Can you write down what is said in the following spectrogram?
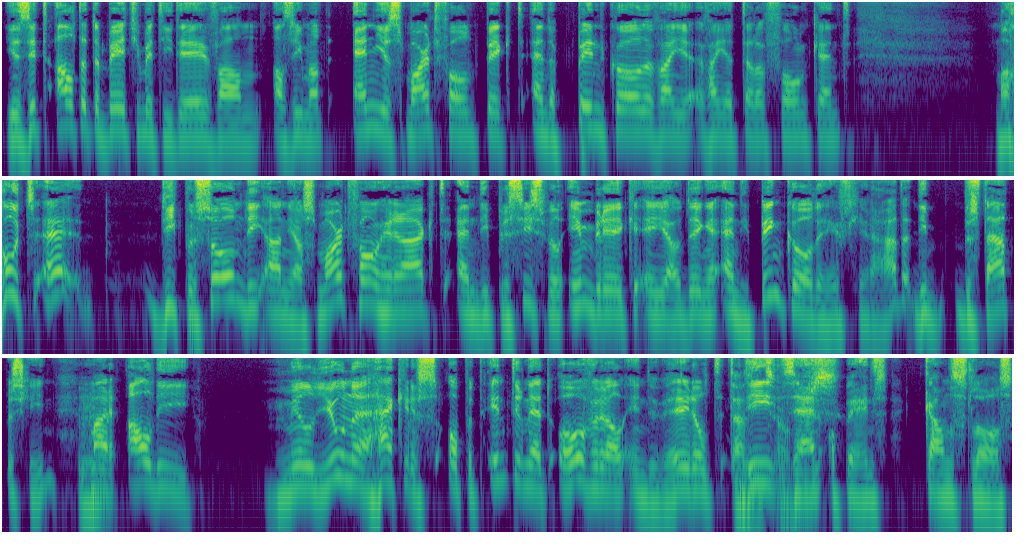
Je zit altijd een beetje met het idee van als iemand en je smartphone pikt en de pincode van je, van je telefoon kent. Maar goed, hè, die persoon die aan jouw smartphone geraakt en die precies wil inbreken in jouw dingen en die pincode heeft geraden, die bestaat misschien. Mhm. Maar al die miljoenen hackers op het internet overal in de wereld, Dat die zijn opeens kansloos.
